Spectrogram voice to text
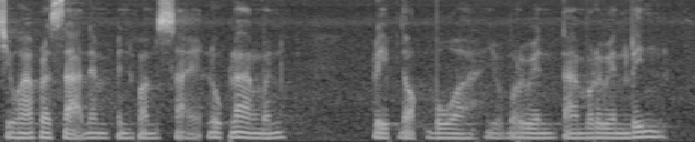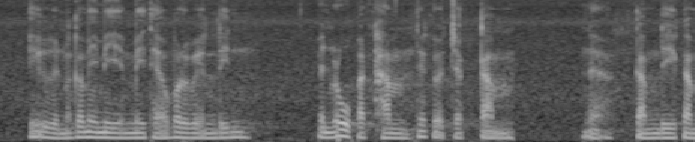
ชิวหาประสาทเนี่ยมันเป็นความใสรูปร่างเหมือน กลีบดอกบัว อยู่บริเวณตามบริเวณลิ้น ที่อื่นมันก็ไม่มีมีแถวบริเวณลิ้น เป็นรูปธรรมที่เกิดจากกรรมนะกรรมดีกรรม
